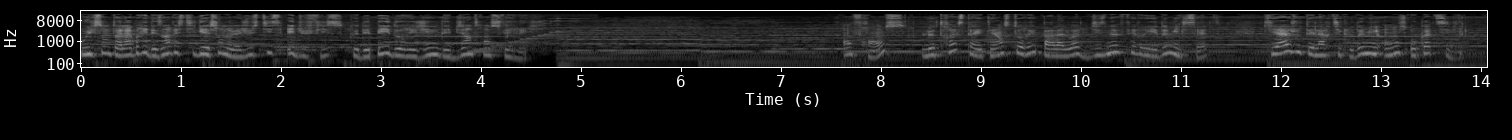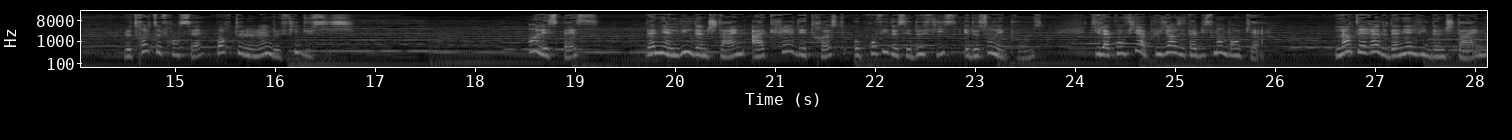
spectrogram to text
où ils sont à l'abri des investigations de la justice et du fisc que des pays d'origine des biens transférés. En France, le trust a été instauré par la loi du 19 février 2007 qui a ajouté l'article 2011 au Code civil le trust français porte le nom de fiducie. En l'espèce, Daniel Wildenstein a créé des trusts au profit de ses deux fils et de son épouse, qu'il a confiés à plusieurs établissements bancaires. L'intérêt de Daniel Wildenstein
